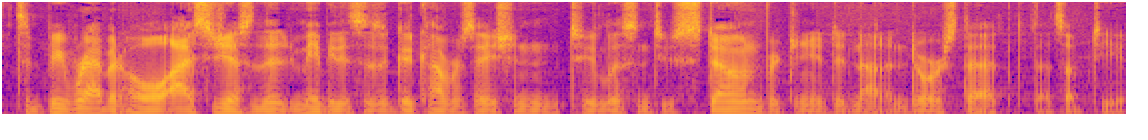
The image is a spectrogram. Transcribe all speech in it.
It's a big rabbit hole. I suggested that maybe this is a good conversation to listen to Stone. Virginia did not endorse that. That's up to you.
